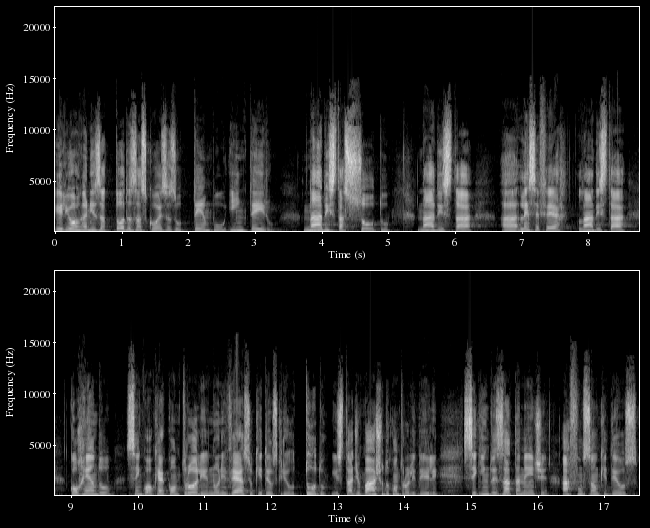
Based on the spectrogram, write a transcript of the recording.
Ele organiza todas as coisas o tempo inteiro. Nada está solto, nada está uh, laissez-faire, nada está correndo sem qualquer controle no universo que Deus criou. Tudo está debaixo do controle dele, seguindo exatamente a função que Deus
